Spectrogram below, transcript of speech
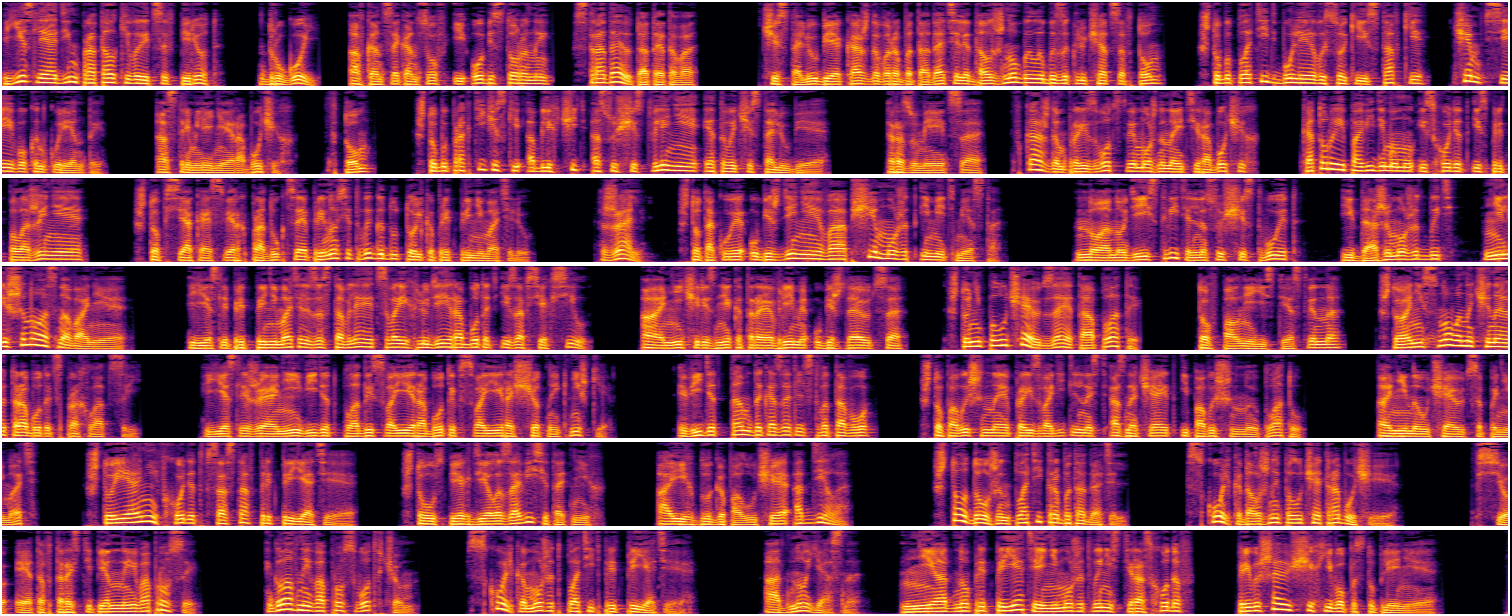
Если один проталкивается вперед, другой, а в конце концов и обе стороны, страдают от этого. Чистолюбие каждого работодателя должно было бы заключаться в том, чтобы платить более высокие ставки, чем все его конкуренты, а стремление рабочих в том, чтобы практически облегчить осуществление этого честолюбия. Разумеется, в каждом производстве можно найти рабочих, которые, по-видимому, исходят из предположения, что всякая сверхпродукция приносит выгоду только предпринимателю. Жаль, что такое убеждение вообще может иметь место. Но оно действительно существует и даже, может быть, не лишено основания. Если предприниматель заставляет своих людей работать изо всех сил, а они через некоторое время убеждаются, что не получают за это оплаты, то вполне естественно, что они снова начинают работать с прохладцей. Если же они видят плоды своей работы в своей расчетной книжке, видят там доказательства того, что повышенная производительность означает и повышенную плату, они научаются понимать, что и они входят в состав предприятия, что успех дела зависит от них, а их благополучие от дела. Что должен платить работодатель? Сколько должны получать рабочие? Все это второстепенные вопросы. Главный вопрос вот в чем. Сколько может платить предприятие? Одно ясно. Ни одно предприятие не может вынести расходов, превышающих его поступления.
